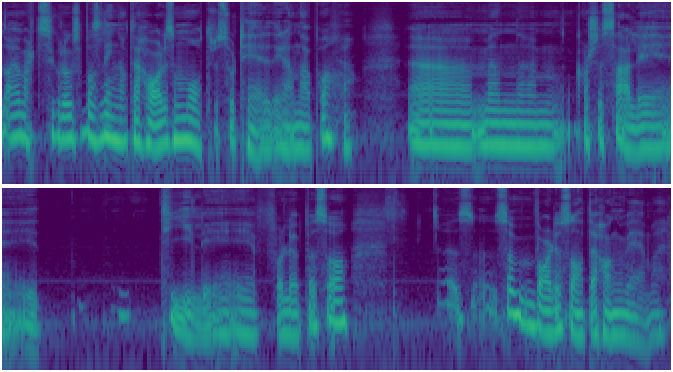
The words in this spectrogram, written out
Nå har jeg vært psykolog såpass lenge at jeg har liksom måter å sortere de greiene der på. Ja. Eh, men eh, kanskje særlig i, tidlig i forløpet så, så, så var det jo sånn at det hang ved meg,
